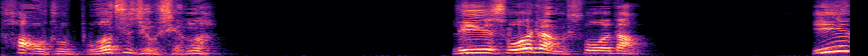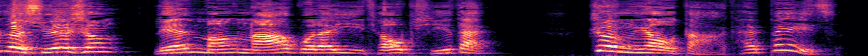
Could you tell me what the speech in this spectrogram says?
套住脖子就行了。李所长说道。一个学生连忙拿过来一条皮带，正要打开被子，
